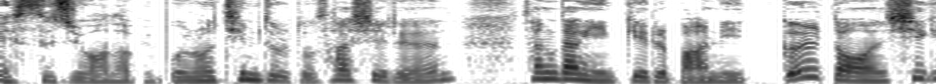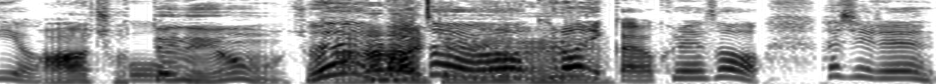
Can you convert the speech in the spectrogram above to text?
SG 워너비 뭐 이런 팀들도 사실은 상당히 인기를 많이 끌던 시기였고 아, 저 때네요. 저 네, 맞아요. 때는. 네. 그러니까요. 그래서 사실은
